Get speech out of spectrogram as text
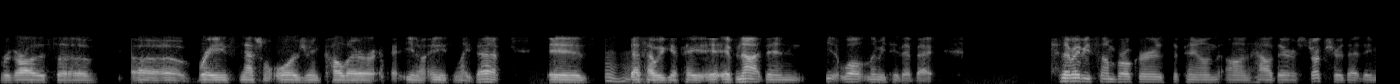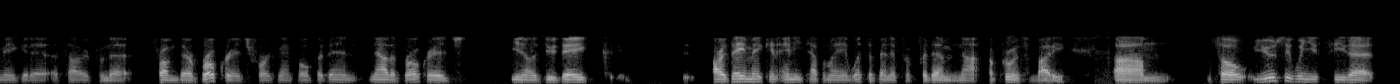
regardless of uh, race, national origin, color, you know, anything like that, is Mhm. that's how we get paid. If not, then you know, well, let me take that back. There may be some brokers, depending on, on how they're structured, that they may get a, a salary from the from their brokerage, for example. But then now the brokerage, you know, do they are they making any type of money? What's the benefit for them not approving somebody? Um, so usually when you see that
